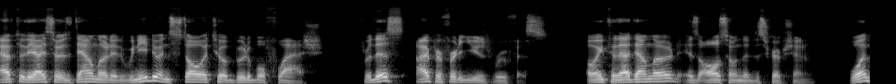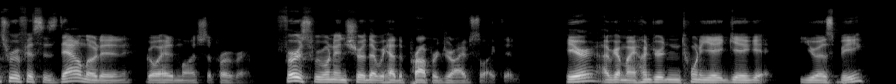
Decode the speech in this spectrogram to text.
After the ISO is downloaded, we need to install it to a bootable flash. For this, I prefer to use Rufus. A link to that download is also in the description. Once Rufus is downloaded, go ahead and launch the program. First, we want to ensure that we have the proper drive selected. Here, I've got my 128 gig USB.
